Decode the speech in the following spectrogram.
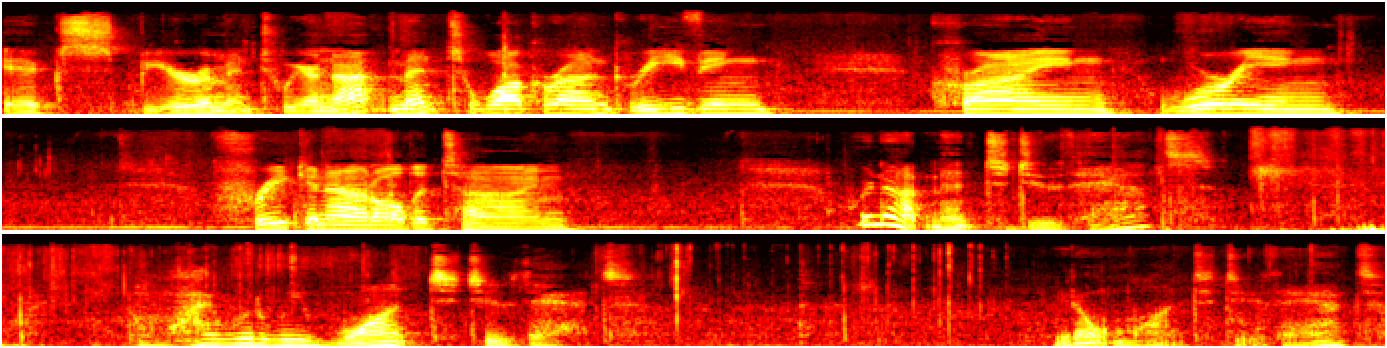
experiment. We are not meant to walk around grieving, crying, worrying, freaking out all the time. We're not meant to do that. But why would we want to do that? We don't want to do that.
